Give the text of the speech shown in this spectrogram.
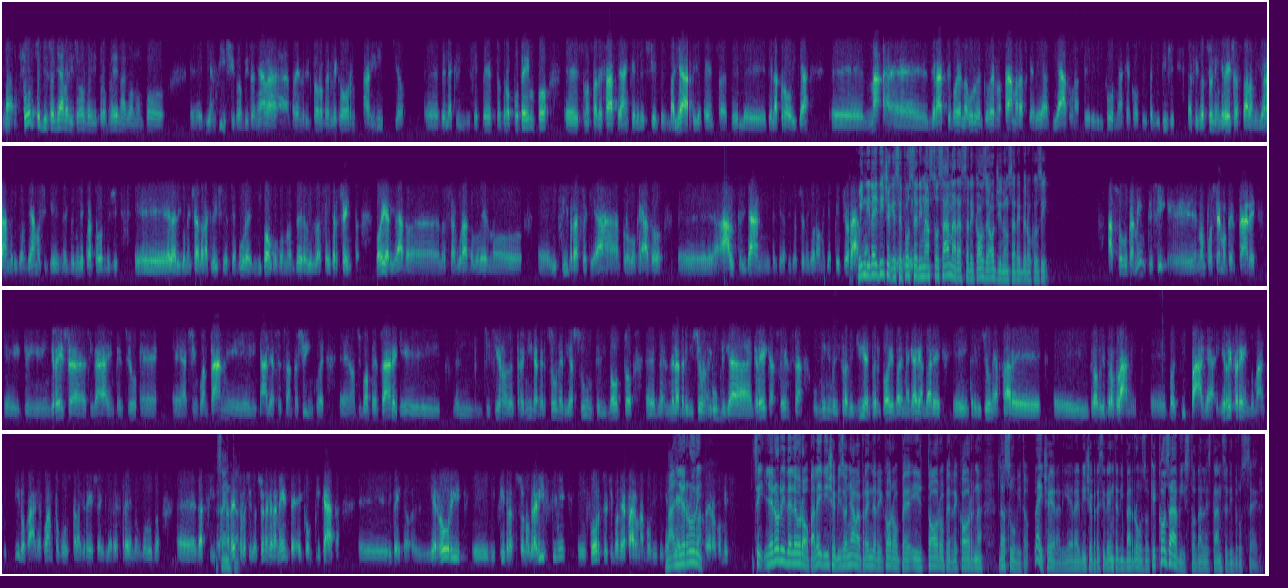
Ma forse bisognava risolvere il problema con un po' eh, di anticipo, bisognava prendere il toro per le corna all'inizio eh, della crisi. Si è perso troppo tempo eh, sono state fatte anche delle scelte sbagliate, io penso a quelle della Troica, eh, ma eh, grazie poi al lavoro del governo Samaras che aveva avviato una serie di riforme anche a costo di sacrifici, la situazione in Grecia stava migliorando. Ricordiamoci che nel 2014 eh, era ricominciata la crescita sia pure di poco, con lo 0,6%. Poi è arrivato eh, lo sciagurato governo di Tsipras che ha provocato eh, altri danni perché la situazione economica è peggiorata. Quindi lei dice che se fosse rimasto Samaras le cose oggi non sarebbero così? Assolutamente sì, eh, non possiamo pensare eh, che in Grecia si va in pensione eh, a 50 anni in Italia a 65, eh, non si può pensare che siano 3.000 persone riassunte di botto eh, nella televisione pubblica greca senza un minimo di strategia per poi magari andare eh, in televisione a fare eh, i propri proclami. Eh, poi chi paga il referendum, anche chi lo paga, quanto costa la Grecia il referendum voluto eh, da Tsipras? Adesso la situazione veramente è complicata. Eh, ripeto, gli errori di Tsipras sono gravissimi e forse si poteva fare una politica Ma gli errori... Sì, gli errori dell'Europa. Lei dice che bisognava prendere il, per, il, toro per le corna da subito. Lei c'era lì, era il vicepresidente di Barroso. Che cosa ha visto dalle stanze di Bruxelles?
